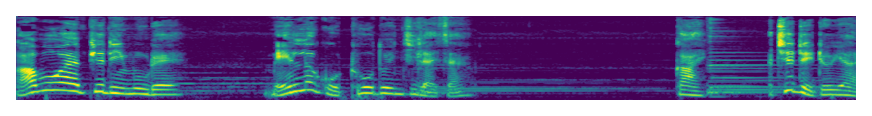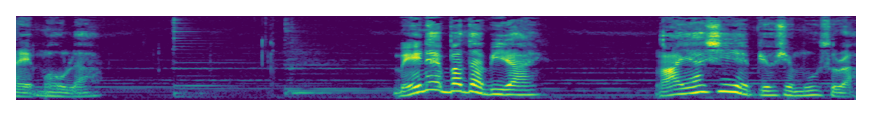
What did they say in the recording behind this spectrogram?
ငါဘဝရဲ့ဖြစ်တည်မှုတဲ့မင်းလက်ကိုထိုးသွင်းကြည့်လိုက်စမ်း။ကဲအချစ်တွေတွေ့ရတယ်မဟုတ်လား။မင်းနဲ့ပတ်သက်ပြီးတိုင်း ငါရရှိတဲ့ပျော်ရွှင်မှုဆိုတာ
